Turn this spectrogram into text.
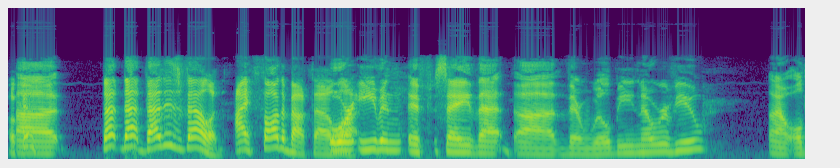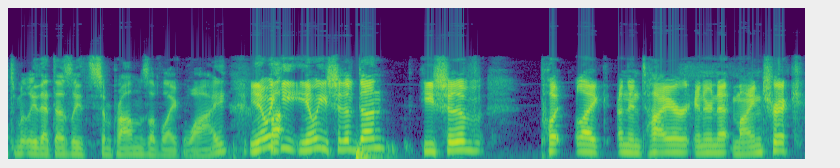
Okay, Uh, that that that is valid. I thought about that a or lot. even if say that uh, there will be no review. Uh, ultimately, that does lead to some problems of like why. You know what But- he you know what he should have done? He should have put like an entire internet mind trick.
